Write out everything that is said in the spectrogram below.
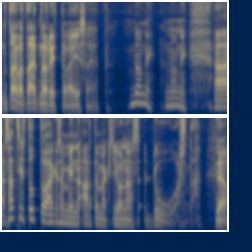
No toivotaan, että ne on riittävän isoja. No niin, no niin. Ää, Sä oot siis tuttu aikaisemmin Artemax Jonas duosta. Joo.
